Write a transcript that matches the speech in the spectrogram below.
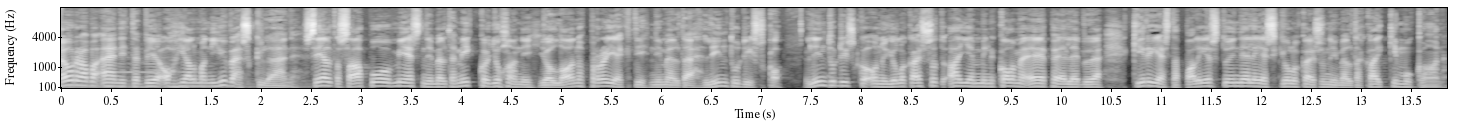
Seuraava äänite vie ohjelman Jyväskylään. Sieltä saapuu mies nimeltä Mikko Juhani, jolla on projekti nimeltä Lintudisko. Lintudisko on julkaissut aiemmin kolme EP-levyä. Kirjasta paljastui neljäs julkaisu nimeltä Kaikki mukaan.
